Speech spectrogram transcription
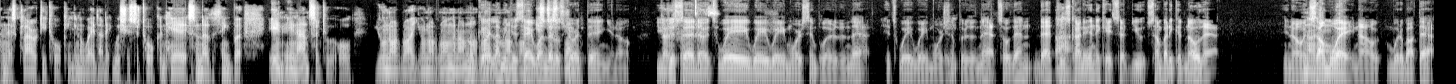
and there's clarity talking in a way that it wishes to talk and here it's another thing but in in answer to it all you're not right you're not wrong and i'm not okay, right let I'm me just wrong. say one it's little short thing you know You Go just it, said uh, it's way, way, way more simpler than that. It's way, way more simpler than that. So then that Uh-huh. just kind of indicates that you somebody could know that, you know, in No. some way. Now, what about that?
